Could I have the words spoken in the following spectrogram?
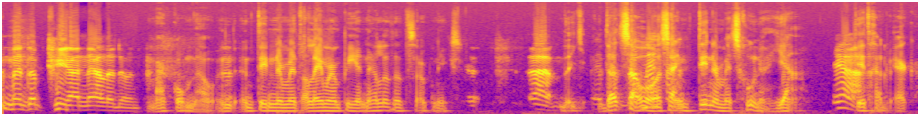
met een pianelle doen. Maar kom nou, een, een Tinder met alleen maar een pianelle, dat is ook niks. dat, dat zou wel zijn, Tinder met schoenen, ja. ja. Dit gaat werken.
